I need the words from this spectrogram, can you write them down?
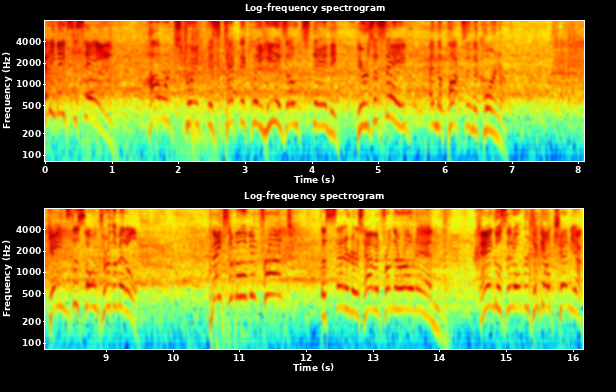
and he makes the save. Howard's strength is technically he is outstanding. Here's a save, and the puck's in the corner. Gains the zone through the middle. Makes a move in front. The Senators have it from their own end. Angles it over to Galchenyuk.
